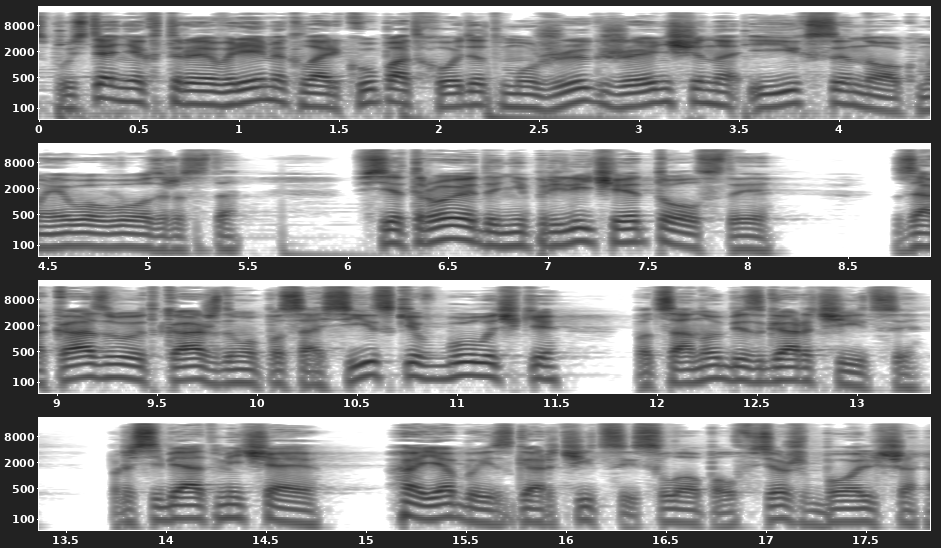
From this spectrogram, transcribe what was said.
Спустя некоторое время к ларьку подходят мужик, женщина и их сынок моего возраста. Все трое до неприличия толстые. Заказывают каждому по сосиске в булочке, пацану без горчицы. Про себя отмечаю, а я бы из горчицы слопал, все ж больше.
